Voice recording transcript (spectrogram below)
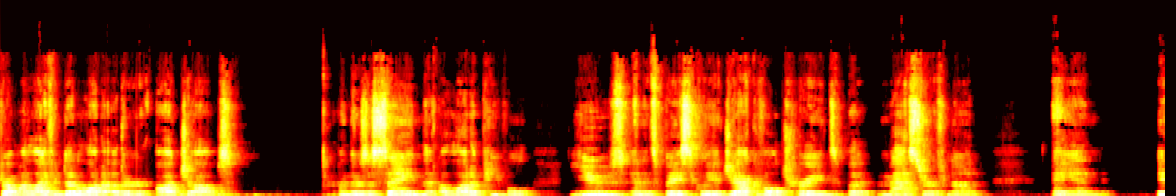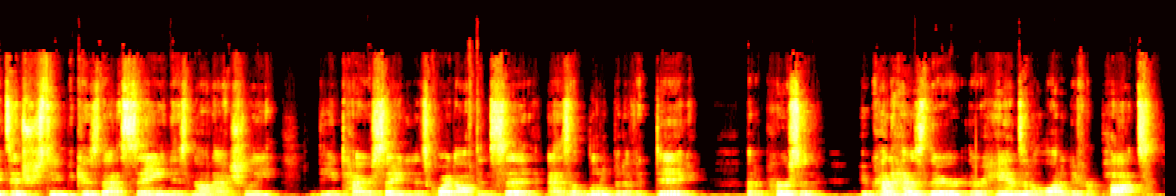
throughout my life and done a lot of other odd jobs. And there's a saying that a lot of people use, and it's basically a jack of all trades, but master of none. And it's interesting because that saying is not actually the entire saying, and it's quite often said as a little bit of a dig at a person who kind of has their, their hands in a lot of different pots.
